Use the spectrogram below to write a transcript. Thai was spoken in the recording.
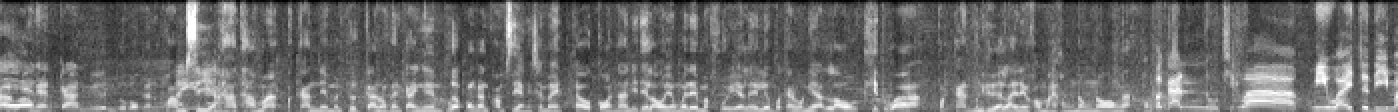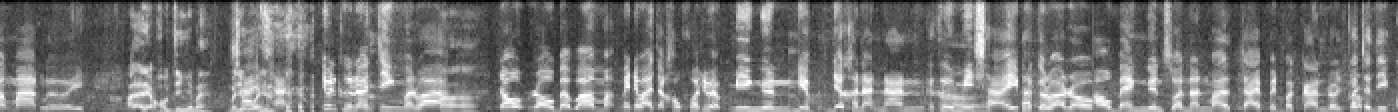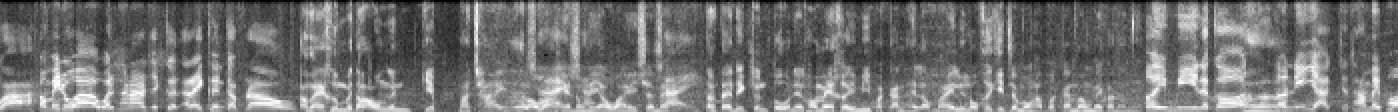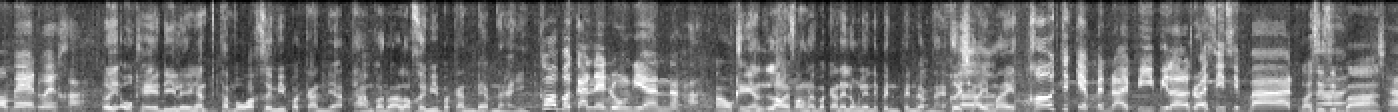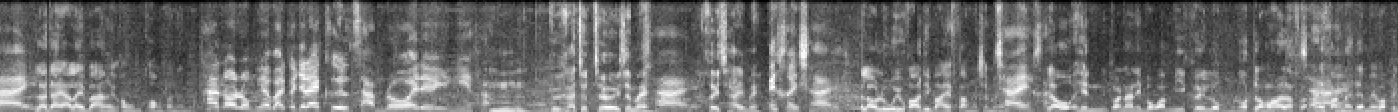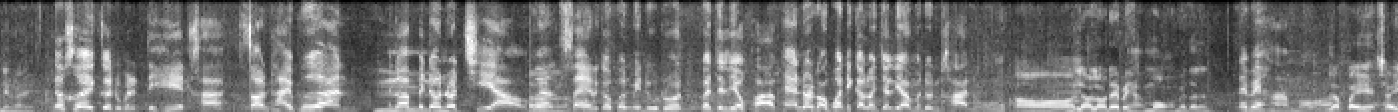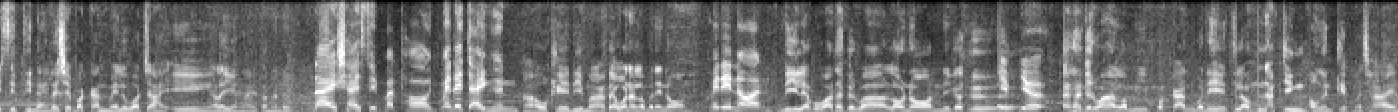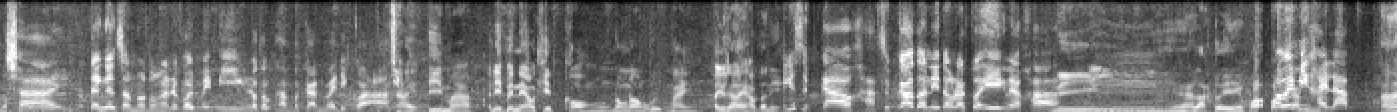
การวางแผนการเงินเพื่อป้องกันความเสี่ยง ถ้าถามว่าประกันเนี่ยมันคือการวางแผนการเงิน เพื่อป้องกันความเสี่ยงใช่ไหมแล้วก่อนหน้านี้ที่เรายังไม่ได้มาคุยอะไรเรื่องประกันพวกเนี้ยเราคิดว่าประกันมันคืออะไรในความหมายของน้องๆอะของประกันหนูคิดว่ามีไว้จะดีมากๆเลย อันนี้ความจริงใช่ไหมไม่ใช่ใช่อวยใช่นี่มันคือเรื่องจริงเหมือนว่าอ่า อ่า เราเราแบบว่ามาไม่ได้มาจากครอบครัวที่แบบมีเงินอืมเก็บเยอะขนาดนั้นก็คืออามีใช้ถ้าเกิดว่าเราเอาแบ่งเงินส่วนนั้นมาจ่ายเป็นประกันเราคก็รับ จะดีกว่า เราไม่รู้ว่าวันข้างหน้าจะเกิดอะไรขึ้นกับเราเอาง่ายๆคือไม่ต้องเอาเงินเก็บมาใช้ถ้าเราใช่วางแผนตรงนี้ใช่เอาไว้ใช่ไหมใช่ ตั้งแต่เด็กจนโตเนี่ยพ่อแม่เคยมีประกันให้เราไหมหรือเราเคยคิดจะมองหาประกันบ้างไหมก่อนหน้านี้ เคยมีแล้วก็อ่า ตอนนี้อยากจะทำให้พ่อแม่ด้วยค่ะ เอ้ยโอเค ดีเลยงั้นถ้าบอกว่าเคยมีประกันเนี่ยถามก่อนว่าเราเคยมีประกันแบบไหน ก็ประกันในโรงเรียนนะคะอ่าโอเคงั้นเล่าให้ฟังหน่อยประกันในโรงเรียนนี่เป็นเป็นแบบไหน เคยใช้ไหมเขาจะเก็บเป็นรายปีปีละ140 บาท140บาท ใช่ แล้วได้อะไรบ้างเอ่ยของคุ้มครองตอนนั้น ถ้านอนโรงพยาบาลก็จะได้คืน 300เลยอย่างนี้ค่ะ อืมคือค่าชดเชยใช่ไหมใช่ เคยใช้ไหมไม่เคยใช้ เรารู้อยู่เขาอธิบายให้ฟังใช่ไหมใช่ค่ะ แล้วเห็นก่อนหน้านี้บอกว่ามีเคยล้มรถลองเล่าให้เราใช่ ให้ฟังหน่อยได้ไหมว่าเป็นยังไง ก็เคยเกิดอุบัติเหตุค่ะ ซ้อนท้ายเพื่อนอืม แล้วก็ไปโดนรถเฉียวอ่าเพื่อนแซงแล้วก็เพื่อนไม่ดูรถ เพื่อนจะเลี้ยวขวาแทนรถของเพื่อนที่กำลังจะเลี้ยวมาโดนขาหนู อ๋อแล้วเราได้ไปหาหมอไหมตอนนั้นได้ไปหาหมอ แล้วไปใช้สิทธิ์ที่ไหนได้ใช้ประกันไหมหรือว่าจ่ายเองอะไรยังไงตอนนั้นเอ่ยได้ใช้สิทธิ์บัตรทองไม่ได้จ่ายเงิน อ่าโอเคดีมาก แต่วันนั้นเราไม่ได้นอน ไม่ได้นอน ดีแล้วเพราะว่าถ้าเกิดว่าเรานอนนี่ก็คือเจ็บเยอะ แต่ถ้าเกิดว่าเรามีประกันอุบัติเหตุแล้วหนักจริงเอาเงินเก็บมาใช้เนาะใช่ แต่เงินสำรองตรงนั้นเราก็ไม่มีเราต้องทำประกันไว้ดีกว่าใช่ดีมาก อันนี้เป็นแนวคิดของน้องๆรุ่นใหม่ อายุเท่าไหร่ครับตอนนี้ อายุ19 ค่ะ 19 ตอนนี้ต้องรักตัวเองแล้วค่ะ นี่นะรักตัวเองเพราะเพราะไม่มีใครรัก ฮะ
